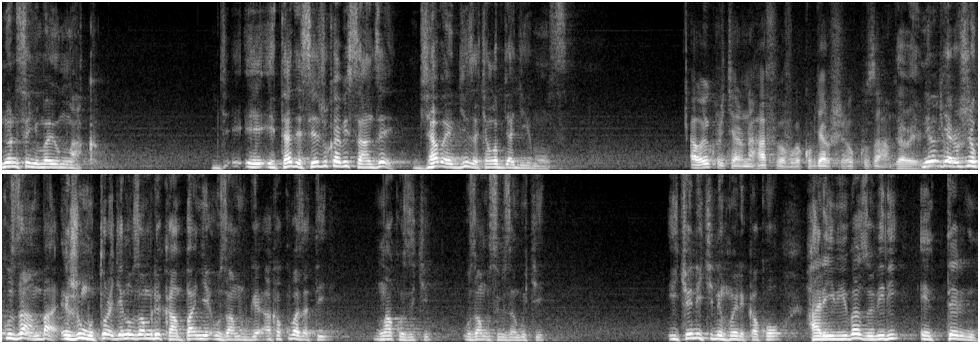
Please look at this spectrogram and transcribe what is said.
None se nyuma y'umwaka. Etat de siège uko yabisanze byabaye byiza cyangwa byagiye munsi. Ababikurikirana hafi bavuga ko byarushijeho kuzamba. Niba byarushijeho kuzamba ejo umuturage nuza muri kampanye uzamubwira akakubaza ati mwakoze iki? Uzamusubiza ngo iki? Icyo ni ikindi nkwereka ko hari ibibazo biri interne.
